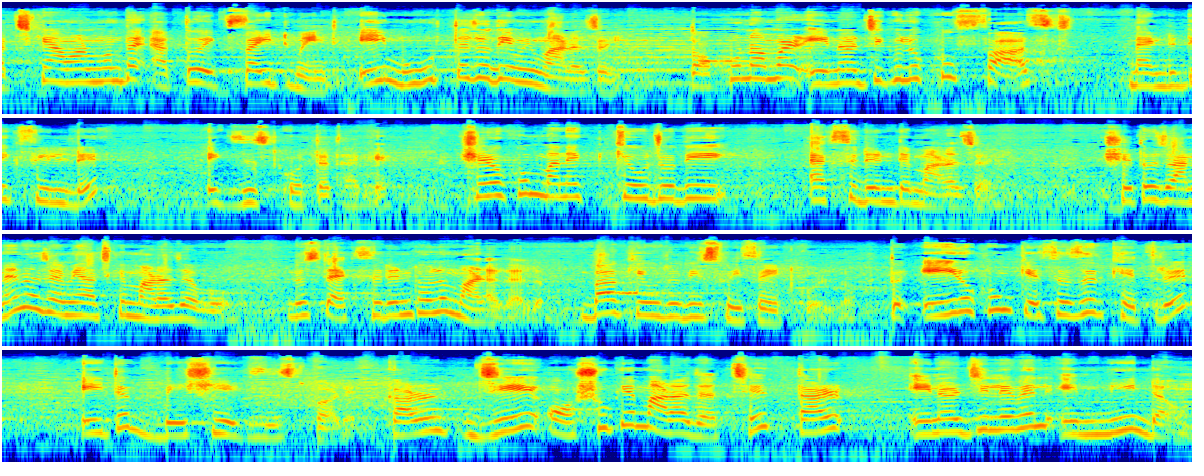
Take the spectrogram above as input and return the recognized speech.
আজকে আমার মধ্যে এত এক্সাইটমেন্ট এই মুহূর্তে যদি আমি মারা যাই তখন আমার এনার্জিগুলো খুব ফাস্ট ম্যাগনেটিক ফিল্ডে এক্সিস্ট করতে থাকে। সেরকম মানে কেউ যদি অ্যাক্সিডেন্টে মারা যায় সে তো জানে না যে আমি আজকে মারা যাব। জাস্ট অ্যাক্সিডেন্ট হলো মারা গেল। বা কেউ যদি সুইসাইড করল। তো এইরকম কেসেসের ক্ষেত্রে এইটা বেশি এক্সিস্ট করে। কারণ যে অসুখে মারা যাচ্ছে তার এনার্জি লেভেল এমনি ডাউন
